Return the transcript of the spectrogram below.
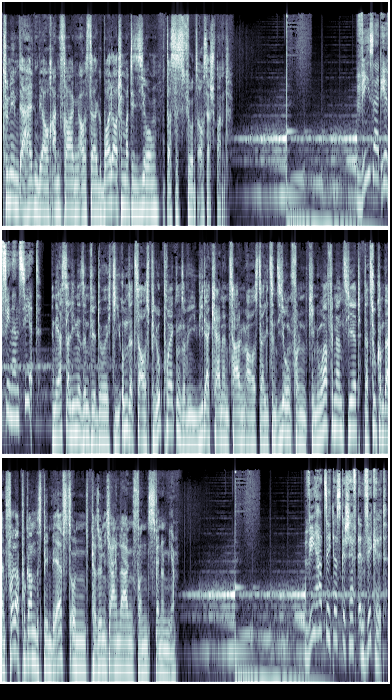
Zunehmend erhalten wir auch Anfragen aus der Gebäudeautomatisierung. Das ist für uns auch sehr spannend. Wie seid ihr finanziert? In erster Linie sind wir durch die Umsätze aus Pilotprojekten sowie wiederkehrenden Zahlungen aus der Lizenzierung von Quinoa finanziert. Dazu kommt ein Förderprogramm des BMBFs und persönliche Einlagen von Sven und mir. Wie hat sich das Geschäft entwickelt?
